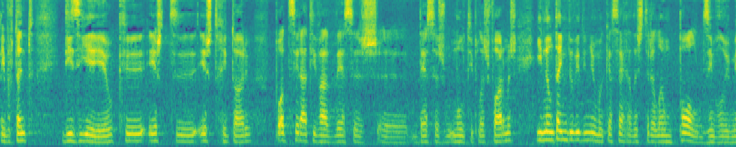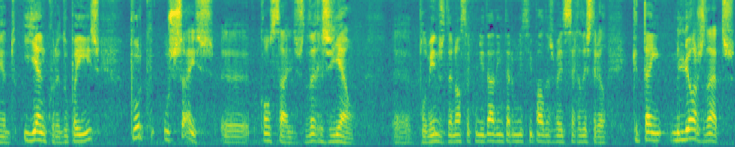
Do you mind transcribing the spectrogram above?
E, portanto, dizia eu que este, este território pode ser ativado dessas, uh, dessas múltiplas formas e não tenho dúvida nenhuma que a Serra da Estrela é um polo de desenvolvimento e âncora do país, porque os seis uh, conselhos da região Uh, pelo menos da nossa comunidade intermunicipal das Beiras Serra da Estrela, que tem melhores dados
